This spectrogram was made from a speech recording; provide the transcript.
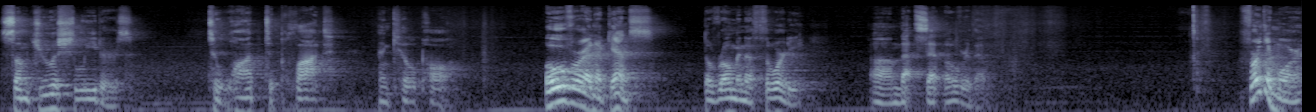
some Jewish leaders to want to plot and kill Paul over and against the Roman authority um, that set over them. Furthermore,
